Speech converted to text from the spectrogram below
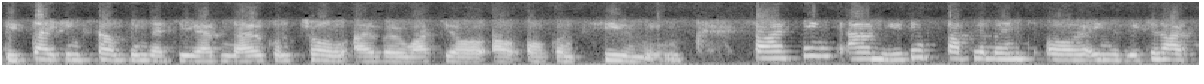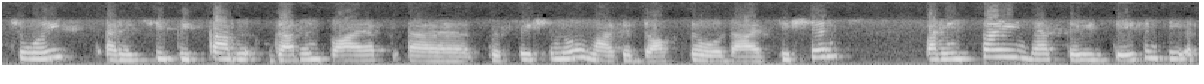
be taking something that you have no control over what you're are, are consuming. So I think um, using supplements or individualized choice, and it should be governed by a professional like a doctor or dietitian. But in saying that, there is definitely a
